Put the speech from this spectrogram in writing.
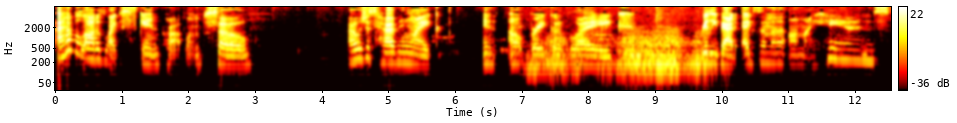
I have a lot of like skin problems, so I was just having like an outbreak of like really bad eczema on my hands.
